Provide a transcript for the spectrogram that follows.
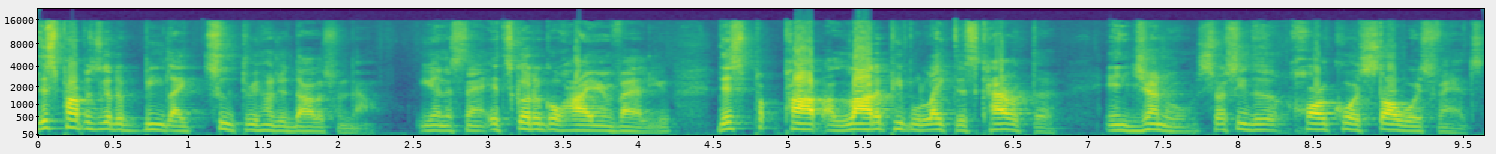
This pop is gonna be like two three hundred dollars from now. You understand? It's gonna go higher in value. This pop, a lot of people like this character in general, especially the hardcore Star Wars fans.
